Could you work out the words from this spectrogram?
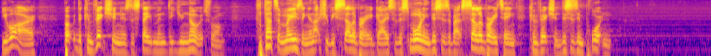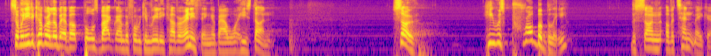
you are, but the conviction is the statement that you know it's wrong. That's amazing, and that should be celebrated, guys. So this morning, this is about celebrating conviction. This is important. So we need to cover a little bit about Paul's background before we can really cover anything about what he's done. So, he was probably the son of a tent maker.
